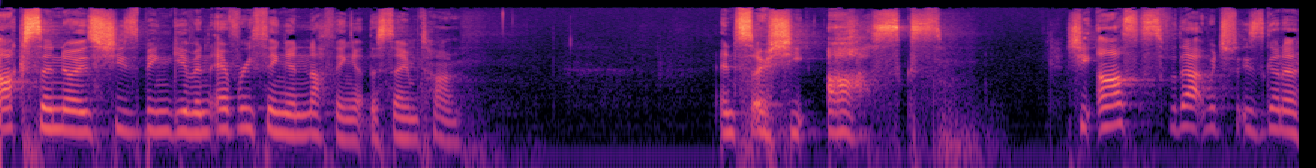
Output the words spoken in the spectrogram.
Achsah knows she's been given everything and nothing at the same time. And so she asks. She asks for that which is going to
